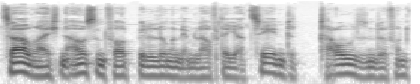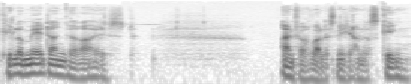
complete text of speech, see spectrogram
zahlreichen Aus- und Fortbildungen im Laufe der Jahrzehnte Tausende von Kilometern gereist. Einfach weil es nicht anders ging.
